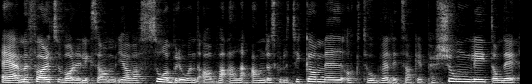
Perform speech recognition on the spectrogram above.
Eh, men förut så var det liksom, jag var så beroende av vad alla andra skulle tycka om mig och tog väldigt saker personligt. Om det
